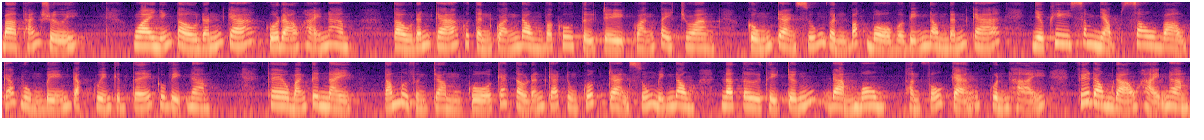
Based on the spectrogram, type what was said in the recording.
3 tháng rưỡi. Ngoài những tàu đánh cá của đảo Hải Nam, tàu đánh cá của tỉnh Quảng Đông và khu tự trị Quảng Tây Choang cũng tràn xuống vịnh Bắc Bộ và Biển Đông đánh cá, nhiều khi xâm nhập sâu vào các vùng biển đặc quyền kinh tế của Việt Nam. Theo bản tin này, 80% của các tàu đánh cá Trung Quốc tràn xuống Biển Đông là từ thị trấn Đàm Môn, thành phố Cảng, Quỳnh Hải, phía đông đảo Hải Nam.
